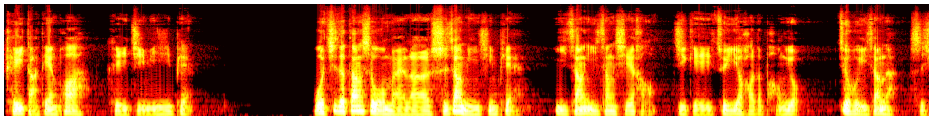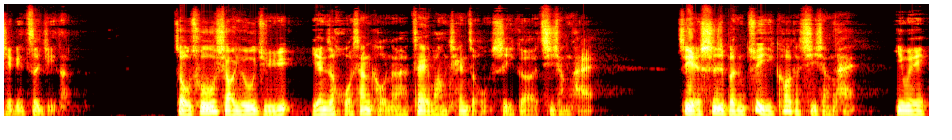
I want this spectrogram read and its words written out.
可以打电话，可以寄明信片。我记得当时我买了十张明信片，一张一张写好，寄给最要好的朋友，最后一张呢是写给自己的。走出小邮局，沿着火山口呢再往前走，是一个气象台，这也是日本最高的气象台，因为。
